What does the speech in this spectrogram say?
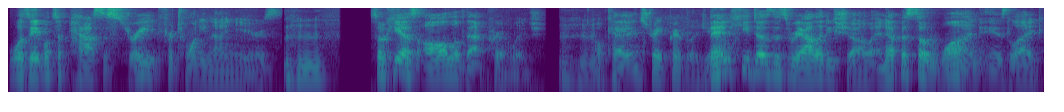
was able to pass a straight for 29 years. Mm-hmm. So he has all of that privilege. Mm-hmm. Okay. Straight privilege. yeah. Then he does this reality show, and episode one is like,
